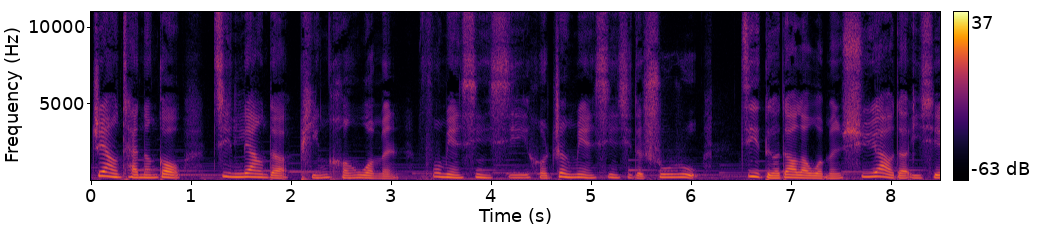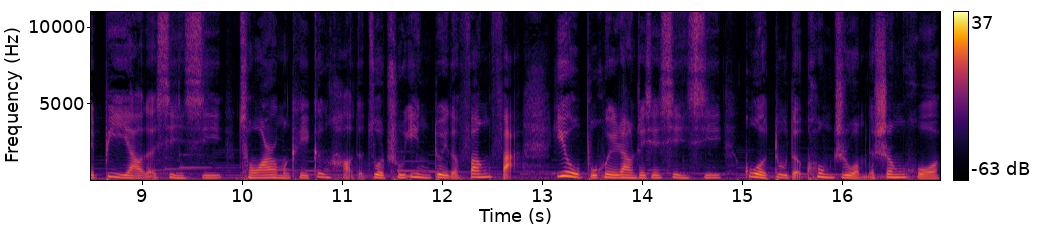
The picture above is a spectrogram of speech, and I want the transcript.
这样才能够尽量的平衡我们负面信息和正面信息的输入。既得到了我们需要的一些必要的信息，从而我们可以更好的做出应对的方法，又不会让这些信息过度的控制我们的生活，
